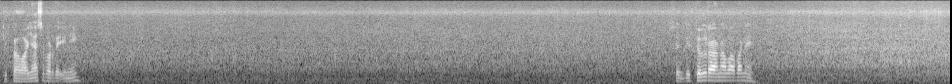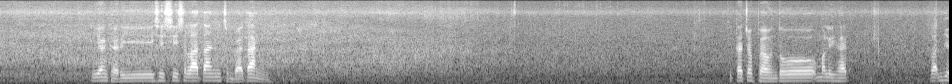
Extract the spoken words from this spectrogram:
Di bawahnya seperti ini. Sing kidul rana apa, apa nih yang dari sisi selatan jembatan. Kita coba untuk melihat lan ya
